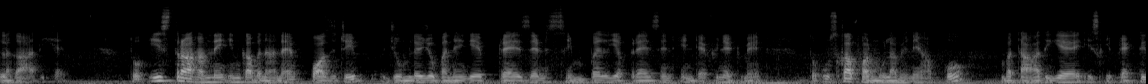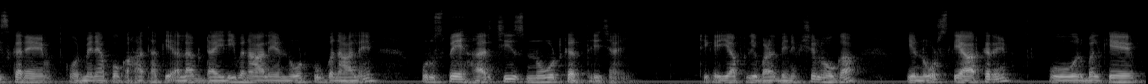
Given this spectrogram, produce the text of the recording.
लगा दी है। तो इस तरह हमने इनका बनाना है पॉजिटिव जुमले जो बनेंगे प्रेजेंट सिंपल या प्रेजेंट इंडेफिनेट में। तो उसका फॉर्मूला मैंने आपको बता दिया है, इसकी प्रैक्टिस करें। और मैंने आपको कहा था कि अलग डायरी बना लें नोटबुक बना लें और उस पर हर चीज़ नोट करते जाएँ। ठीक है, ये आपके लिए बड़ा बेनिफिशियल होगा। ये नोट्स तैयार करें और बल्कि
